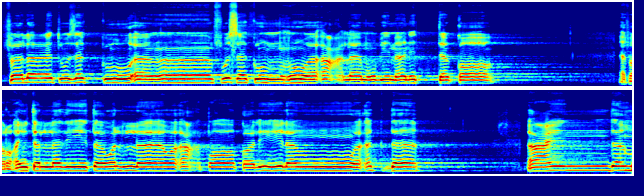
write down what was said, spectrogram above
فلا تزكوا أنفسكم هو أعلم بمن اتقى. اتقى. أفرأيت الذي تولى وأعطى قليلا وأكدى؟ أعنده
